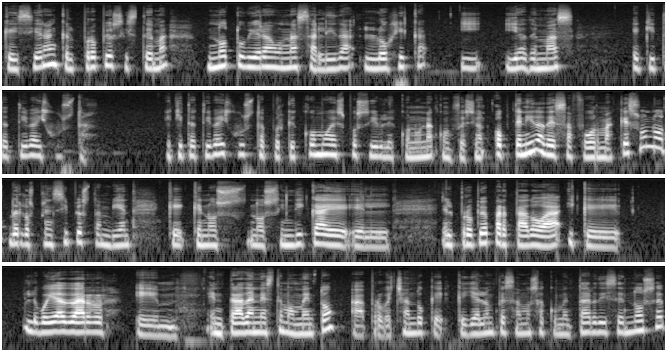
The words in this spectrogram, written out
que hicieran que el propio sistema no tuviera una salida lógica y, y además equitativa y justa. Equitativa y justa, porque ¿cómo es posible con una confesión obtenida de esa forma, que es uno de los principios también que, nos, nos indica e, el, el, propio apartado A y que le voy a dar eh, entrada en este momento, aprovechando que, que ya lo empezamos a comentar, dice, no se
